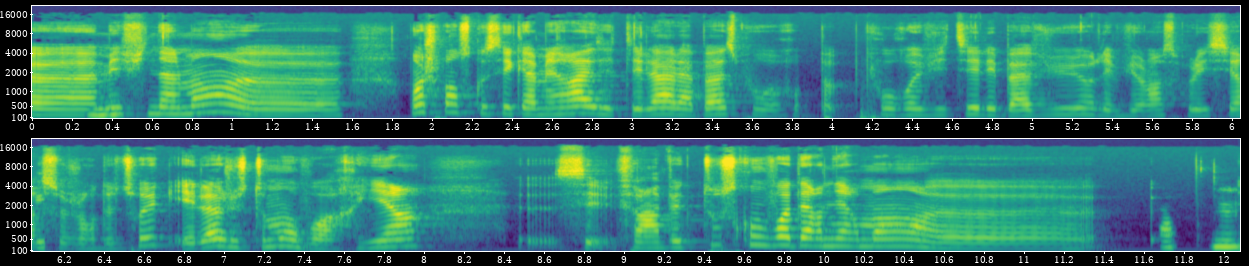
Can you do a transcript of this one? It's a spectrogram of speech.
Euh, Mhm. Mais finalement, euh, moi je pense que ces caméras elles étaient là à la base pour, pour éviter les bavures, les violences policières, ce genre de trucs. Et là justement on voit rien. Euh, Enfin, avec tout ce qu'on voit dernièrement, euh, Mm.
